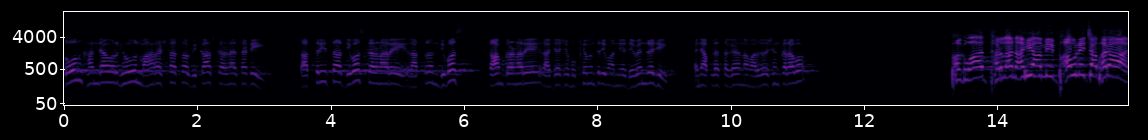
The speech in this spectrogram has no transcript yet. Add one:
दोन खांद्यावर घेऊन महाराष्ट्राचा विकास करण्यासाठी रात्रीचा दिवस करणारे रात्रंदिवस काम करणारे राज्याचे मुख्यमंत्री माननीय देवेंद्रजी यांनी आपल्या सगळ्यांना मार्गदर्शन करावं. भगवा धरला नाही आम्ही भावनेच्या भरात.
